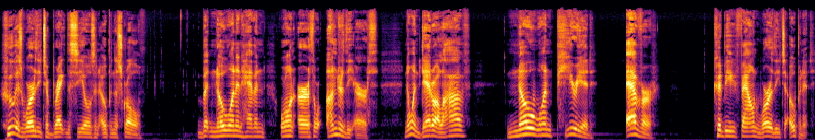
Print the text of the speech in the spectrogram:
Who is worthy to break the seals and open the scroll? But no one in heaven or on earth or under the earth, no one dead or alive, no one, period, ever could be found worthy to open it.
